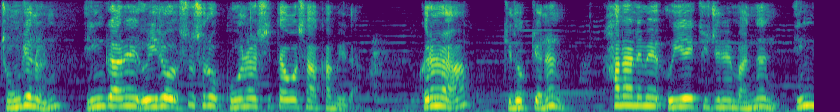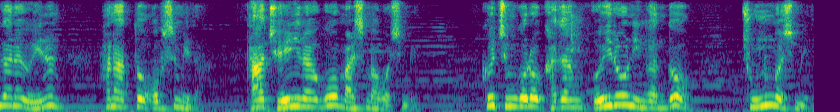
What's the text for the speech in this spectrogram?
종교는 인간의 의로 스스로 구원할 수 있다고 생각합니다. 그러나 기독교는 하나님의 의의 기준에 맞는 인간의 의는 하나도 없습니다. 다 죄인이라고 말씀하고 있습니다. 그 증거로 가장 의로운 인간도 죽는 것입니다.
